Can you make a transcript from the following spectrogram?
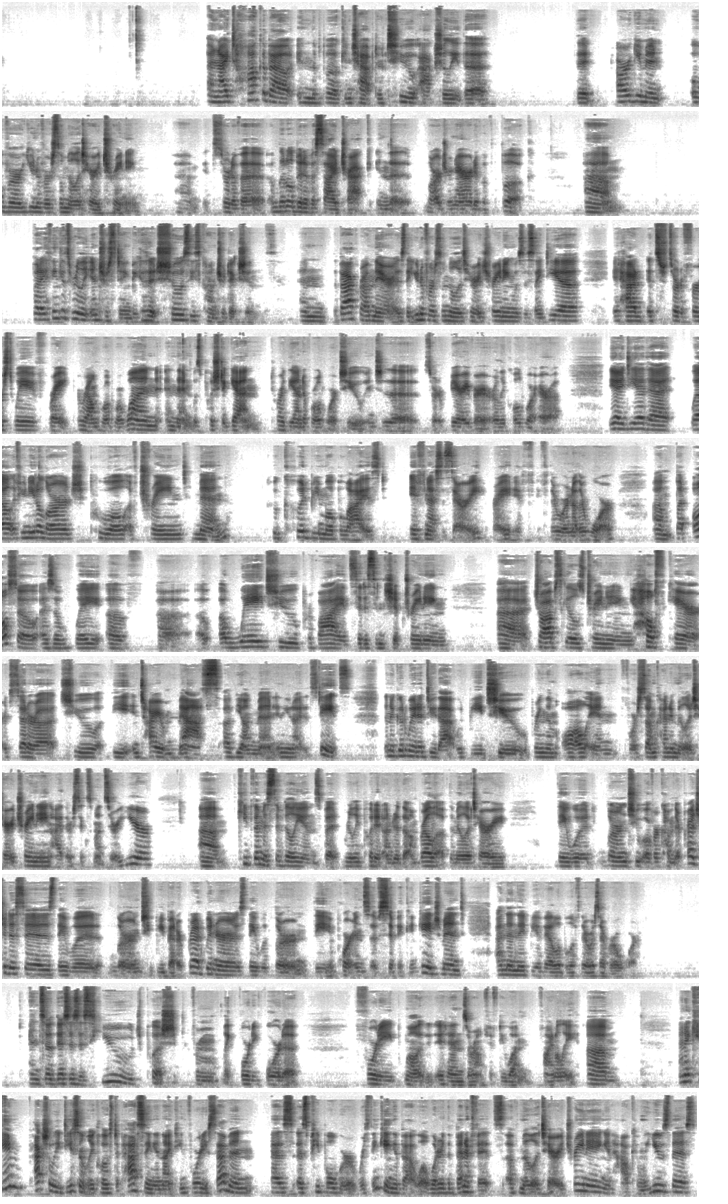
and I talk about in the book in chapter two actually the the argument over universal military training. Um, it's sort of a, a, little bit of a sidetrack in the larger narrative of the book. Um, but I think it's really interesting because it shows these contradictions. And the background there is that universal military training was this idea. It had its sort of first wave right around World War One, and then was pushed again toward the end of World War II into the sort of very, very early Cold War era. The idea that well, if you need a large pool of trained men who could be mobilized if necessary, right, if, if there were another war, um, but also as a way of uh, a, a, way to provide citizenship training, uh, job skills training, health care, et cetera, to the entire mass of young men in the United States, then a good way to do that would be to bring them all in for some kind of military training, either six months or a year. Um, keep them as civilians, but really put it under the umbrella of the military. They would learn to overcome their prejudices. They would learn to be better breadwinners. They would learn the importance of civic engagement. And then they'd be available if there was ever a war. And so this is this huge push from like 44 to 40 well it, it ends around 51 finally. Um, and it came actually decently close to passing in 1947 as as people were were thinking about well what are the benefits of military training and how can we use this?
